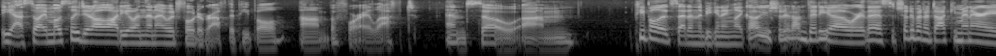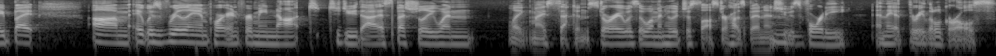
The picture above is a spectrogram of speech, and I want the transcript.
yeah, so I mostly did all audio, and then I would photograph the people um, before I left. And so um, people had said in the beginning, like, "Oh, you should have done video or this. It should have been a documentary." But um, it was really important for me not to do that, especially when like my second story was a woman who had just lost her husband, and she was forty, and they had three little girls.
